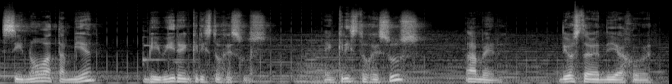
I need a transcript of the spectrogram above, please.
sino a también vivir en Cristo Jesús. En Cristo Jesús. Amén. Dios te bendiga, joven.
